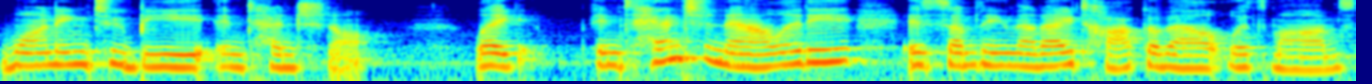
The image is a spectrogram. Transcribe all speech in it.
wanting to be intentional. Like, intentionality is something that I talk about with moms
